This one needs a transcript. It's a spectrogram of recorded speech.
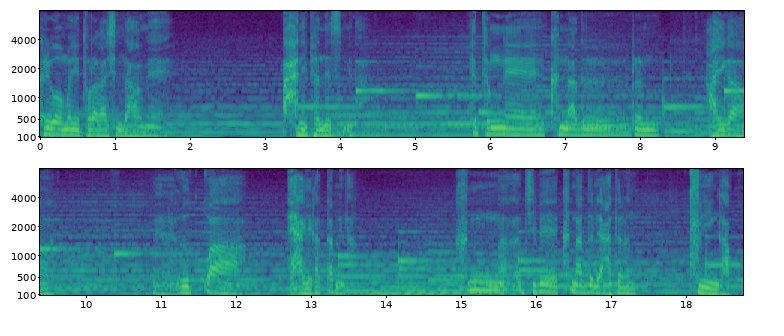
그리고 어머니 돌아가신 다음에 많이 변했습니다. 해평내 큰아들은 아이가 예, 의과 대학에 갔답니다. 큰 아- 집에 큰 아들의 아들은 군인 가고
